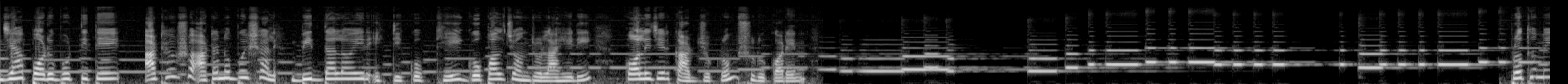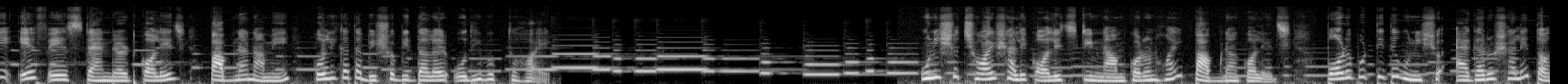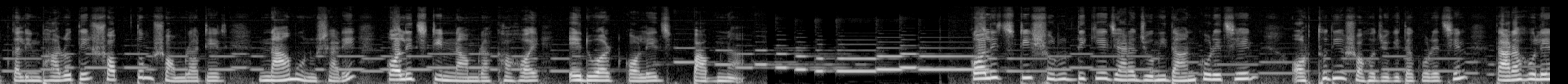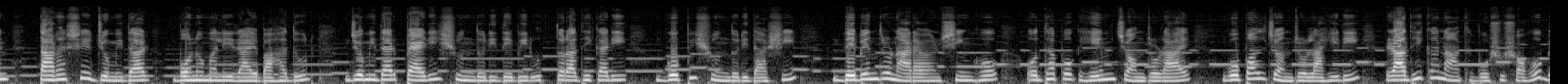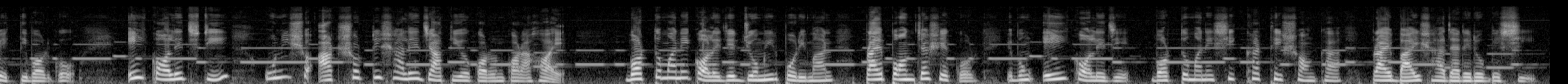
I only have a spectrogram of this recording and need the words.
যা পরবর্তীতে আঠারোশো আটানব্বই সালে বিদ্যালয়ের একটি কক্ষেই গোপালচন্দ্র লাহিড়ী কলেজের কার্যক্রম শুরু করেন। প্রথমে F A standard college Pabna নামে কলিকাতা বিশ্ববিদ্যালয়ের অধিভুক্ত হয়। উনিশশো ছয় সালে কলেজটির নামকরণ হয় পাবনা কলেজ। পরবর্তীতে উনিশশো এগারো সালে তৎকালীন ভারতের সপ্তম সম্রাটের নাম অনুসারে কলেজটির নাম রাখা হয় এডওয়ার্ড কলেজ পাবনা। কলেজটি শুরুর দিকে যারা জমি দান করেছেন, অর্থ দিয়ে সহযোগিতা করেছেন, তারা হলেন তারাশের জমিদার বনমালী রায় বাহাদুর, জমিদার প্যারি সুন্দরী দেবীর উত্তরাধিকারী গোপী সুন্দরী দাসী, দেবেন্দ্র নারায়ণ সিংহ, অধ্যাপক হেমচন্দ্র রায়, গোপালচন্দ্র লাহিড়ী, রাধিকানাথ বসু সহ ব্যক্তিবর্গ। এই কলেজটি উনিশশো আটষট্টি সালে জাতীয়করণ করা হয়। বর্তমানে কলেজের জমির পরিমাণ প্রায় পঞ্চাশ একর এবং এই কলেজে বর্তমানে শিক্ষার্থীর সংখ্যা প্রায় বাইশ হাজারেরও বেশি।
